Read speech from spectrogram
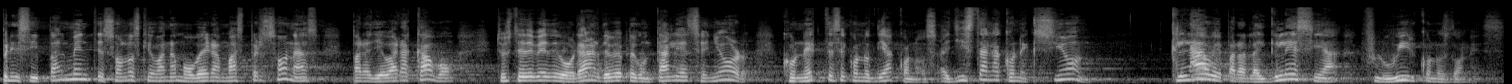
principalmente son los que van a mover a más personas para llevar a cabo. Entonces usted debe de orar, debe preguntarle al Señor, conéctese con los diáconos. Allí está la conexión clave para la iglesia fluir con los dones.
